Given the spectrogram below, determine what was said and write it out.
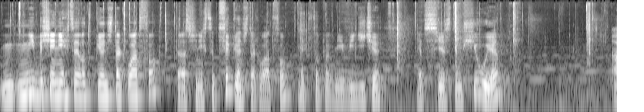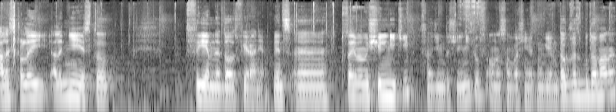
niby się nie chce odpiąć tak łatwo. Teraz się nie chce przypiąć tak łatwo, jak to pewnie widzicie, jak się z tym siłuje. Ale z kolei, ale nie jest to przyjemne do otwierania. Więc e, tutaj mamy silniki, przechodzimy do silników. One są właśnie, jak mówiłem, dobrze zbudowane.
